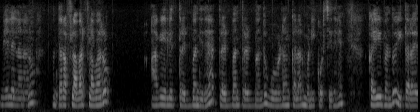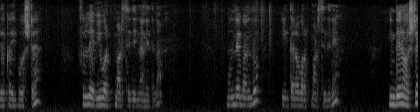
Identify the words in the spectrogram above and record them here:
ಮೇಲೆಲ್ಲ ನಾನು ಒಂಥರ ಫ್ಲವರ್ ಫ್ಲವರು ಹಾಗೆ ಇಲ್ಲಿ ಥ್ರೆಡ್ ಬಂದಿದೆ. ಥ್ರೆಡ್ ಬಂದು ಥ್ರೆಡ್ ಬಂದು ಗೋಲ್ಡನ್ ಕಲರ್ ಮಣಿ ಕೊಡಿಸಿದ್ದೀನಿ. ಕೈ ಬಂದು ಈ ಥರ ಇದೆ ಕೈಗೂ ಅಷ್ಟೇ. ಫುಲ್ ಹೆವಿ ವರ್ಕ್ ಮಾಡಿಸಿದ್ದೀನಿ ನಾನು ಇದನ್ನು. ಮುಂದೆ ಬಂದು ಈ ಥರ ವರ್ಕ್ ಮಾಡಿಸಿದ್ದೀನಿ ಹಿಂದೇನೂ ಅಷ್ಟೇ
